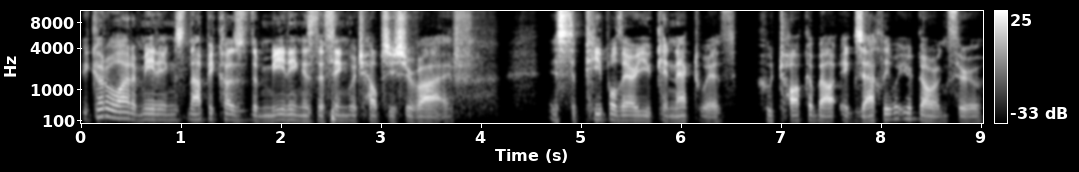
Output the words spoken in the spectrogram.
You go to a lot of meetings not because the meeting is the thing which helps you survive. It's the people there you connect with who talk about exactly what you're going through,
